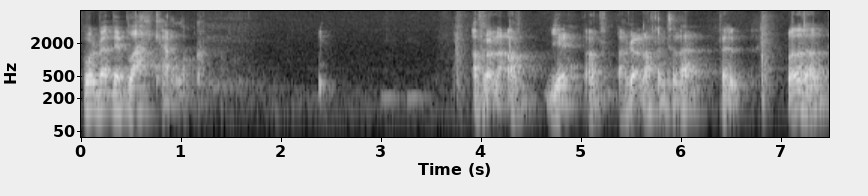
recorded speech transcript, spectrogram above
What about their Black catalogue? I've got no, I've, yeah, I've, I've got nothing to that, but well done.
